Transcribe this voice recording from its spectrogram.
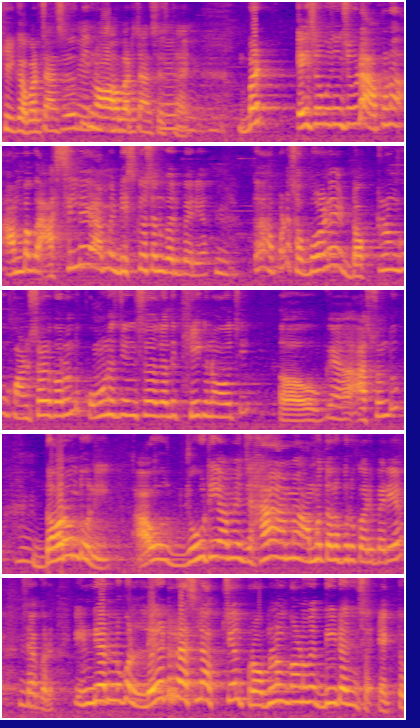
ଠିକ୍ ହେବାର ଚାନ୍ସେସ୍ କି ନ ହେବାର ଚାନ୍ସେସ୍ ଥାଏ ବଟ୍ ଏଇସବୁ ଜିନିଷ ଗୁଡ଼ା ଆପଣ ଆମ ପାଖକୁ ଆସିଲେ ଆମେ ଡିସ୍କସନ୍ କରିପାରିବା ତ ଆପଣ ସବୁବେଳେ ଡକ୍ଟରଙ୍କୁ କନସଲ୍ଟ କରନ୍ତୁ କୌଣସି ଜିନିଷ ଯଦି ଠିକ୍ ନ ହେଉଛି आसतु डरतुनि आउ जो आम जहाँ आम तरफ कर इंडिया लोक लेट्रे आसे एक्चुअल प्रोब्लम कौन हुए दुटा जिन एक तो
